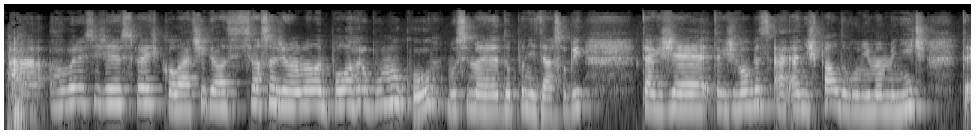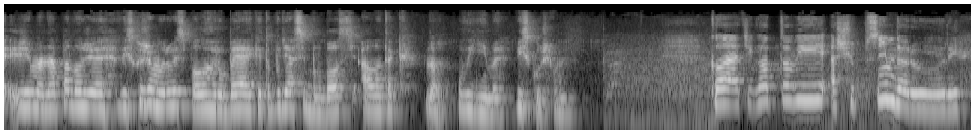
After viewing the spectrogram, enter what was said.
A hovorím si, že idem spraviť koláčik, ale zistila som, že máme len polohrubú múku. Musíme doplniť zásoby. Takže, takže vôbec ani špaldovú nemáme nič. Takže ma napadlo, že vyskúšam urobiť spolohrubé, aj keď to bude asi blbosť, ale tak no, uvidíme. Vyskúšam. Koláčik hotový a šup s ním do rúry.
